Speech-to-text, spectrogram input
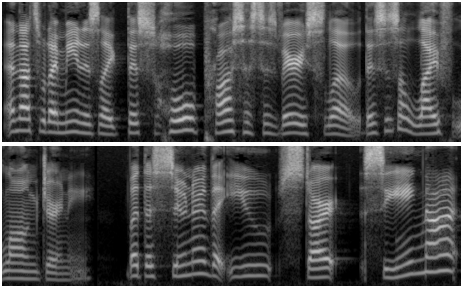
And that's what I mean is like this whole process is very slow. This is a lifelong journey. But the sooner that you start seeing that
